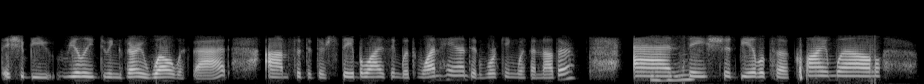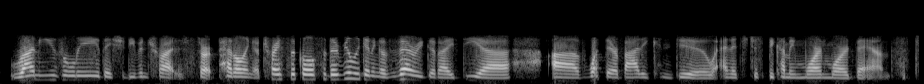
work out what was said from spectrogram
they should be really doing very well with that, um, so that they're stabilizing with one hand and working with another. And Mhm. they should be able to climb well, run easily. They should even try to start pedaling a tricycle. So they're really getting a very good idea of what their body can do, and it's just becoming more and more advanced.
